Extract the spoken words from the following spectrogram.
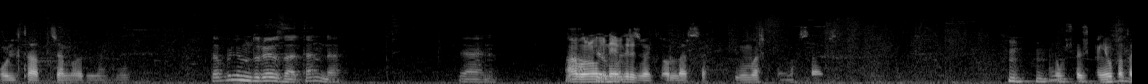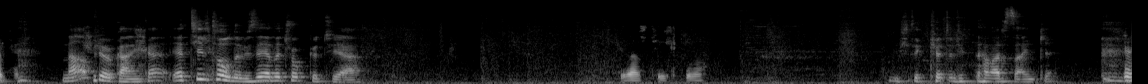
Ulti atacağım oradan. W'm duruyor zaten de. Yani. Ha bunu yapıyor bu? oynayabiliriz bak zorlarsa. Kimin var kimin var sadece. bu çocuk niye bu kadar kötü? Ne yapıyor kanka? Ya tilt oldu bize ya da çok kötü ya. Biraz tilt gibi. Tık kötülük de var sanki.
